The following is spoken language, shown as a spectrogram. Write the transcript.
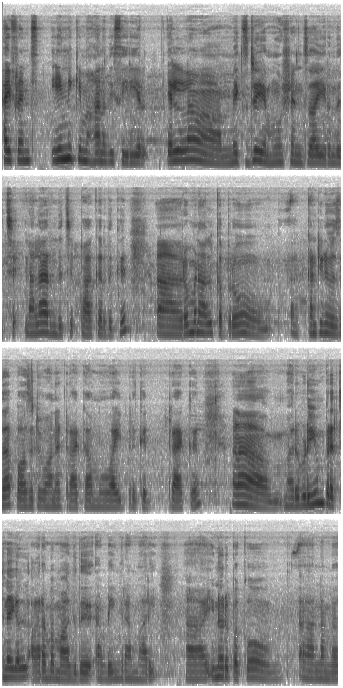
ஹை ஃப்ரெண்ட்ஸ் இன்னைக்கு மகாநதி சீரியல் எல்லாம் மிக்ஸ்டு எமோஷன்ஸாக இருந்துச்சு. நல்லா இருந்துச்சு பார்க்குறதுக்கு. ரொம்ப நாளுக்கு அப்புறம் கண்டினியூஸாக பாசிட்டிவான ட்ராக்காக மூவ் ஆகிட்டுருக்கு ட்ராக்கு ஆனால் மறுபடியும் பிரச்சனைகள் ஆரம்பமாகுது அப்படிங்கிற மாதிரி. இன்னொரு பக்கம் நம்ம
